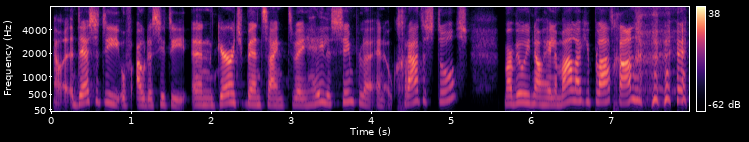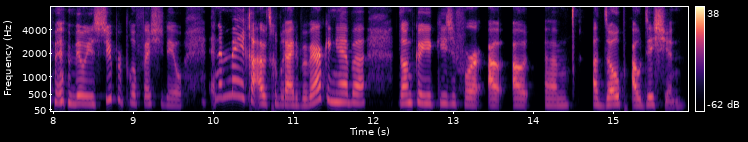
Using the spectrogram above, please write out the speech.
Nou, Audacity of Audacity en GarageBand zijn twee hele simpele en ook gratis tools. Maar wil je nou helemaal uit je plaat gaan? wil je super professioneel en een mega uitgebreide bewerking hebben? Dan kun je kiezen voor um, Adobe Audition.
